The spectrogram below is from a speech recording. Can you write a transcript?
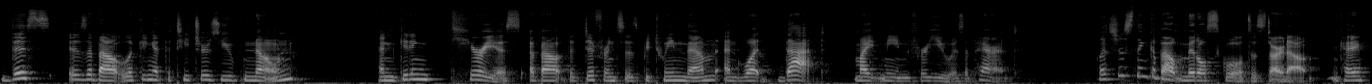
This is about looking at the teachers you've known and getting curious about the differences between them and what that might mean for you as a parent. Let's just think about middle school to start out, okay?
